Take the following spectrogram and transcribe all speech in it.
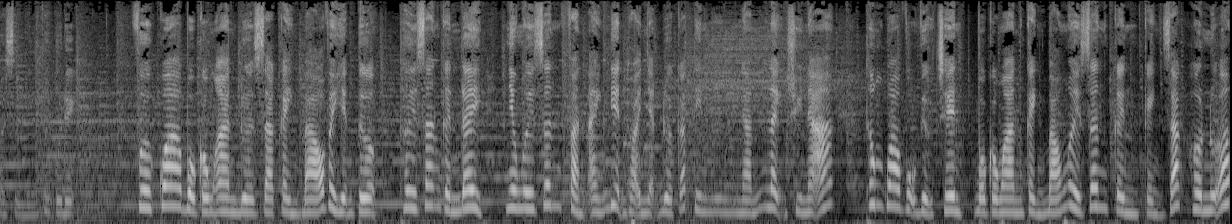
và xử lý theo quy định. Vừa qua, Bộ Công an đưa ra cảnh báo về hiện tượng thời gian gần đây, nhiều người dân phản ánh điện thoại nhận được các tin nhắn lệnh truy nã. Thông qua vụ việc trên, Bộ Công an cảnh báo người dân cần cảnh giác hơn nữa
